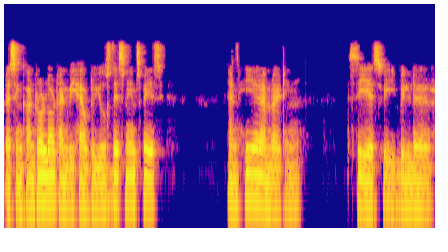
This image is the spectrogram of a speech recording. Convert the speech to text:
pressing control dot and we have to use this namespace. And here I'm writing CSV builder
